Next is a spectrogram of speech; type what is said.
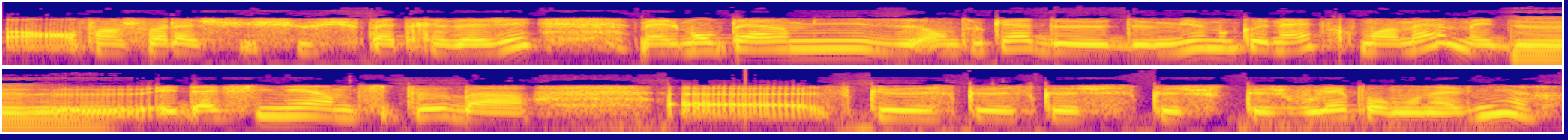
enfin je, voilà, je, je, suis- je suis pas très âgée, mais elles m'ont permis en tout cas de, de mieux me connaître moi-même et de Mm. et d'affiner un petit peu bah euh, ce que ce que ce que je- ce que ce que je voulais pour mon avenir.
